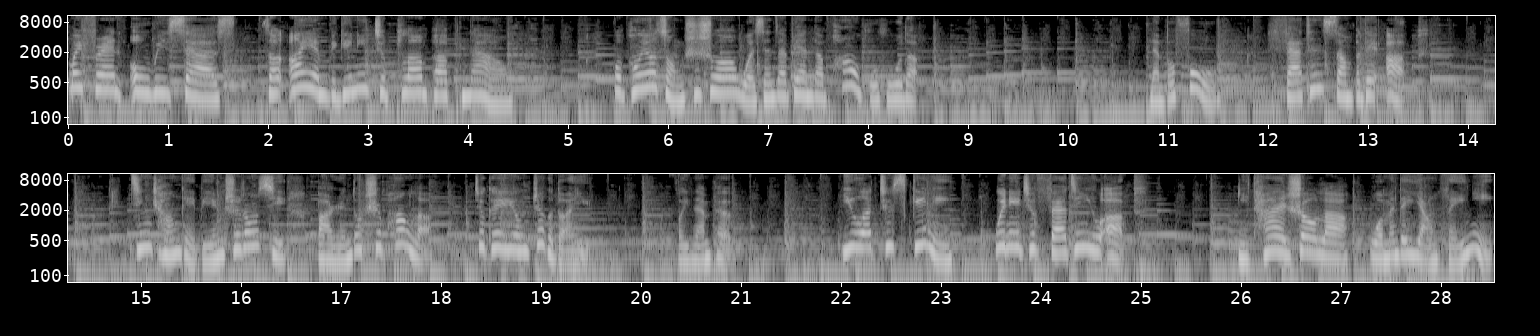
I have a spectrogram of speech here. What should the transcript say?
my friend always says that I am beginning to plump up now. 我朋友总是说我现在变得胖乎乎的。Number four, fatten somebody up. 经常给别人吃东西，把人都吃胖了，就可以用这个短语。For example. You are too skinny. We need to fatten you up. 你太瘦了，我们得养肥你。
